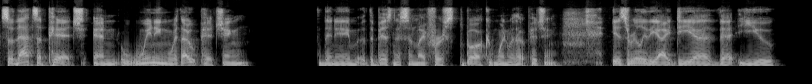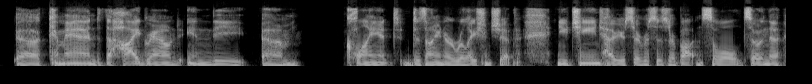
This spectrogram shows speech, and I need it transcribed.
So that's a pitch. And winning without pitching, the name of the business in my first book, Win Without Pitching, is really the idea that you uh, command the high ground in the um, client designer relationship. And you change how your services are bought and sold. So in the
